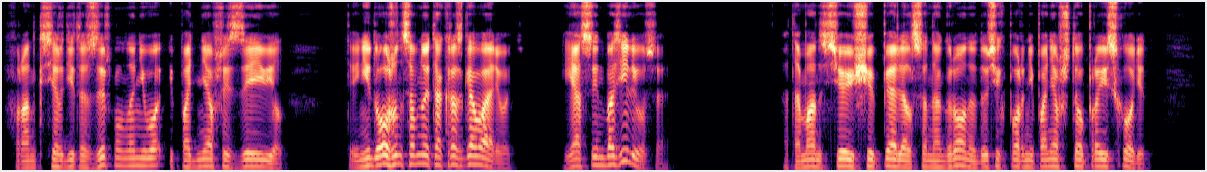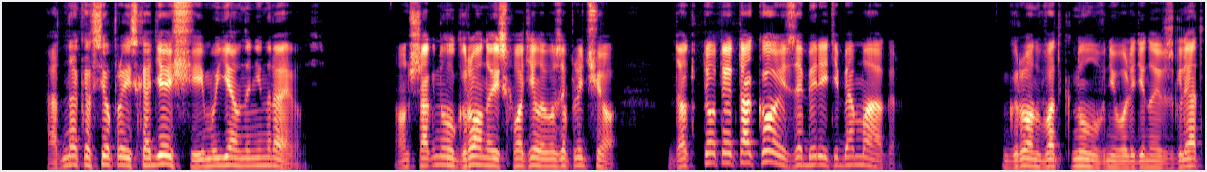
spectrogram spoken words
Франк сердито зыркнул на него и, поднявшись, заявил. — Ты не должен со мной так разговаривать. Я сын Базилиуса. Атаман все еще пялился на Грона, до сих пор не поняв, что происходит. Однако все происходящее ему явно не нравилось. Он шагнул к Грону и схватил его за плечо. — Да кто ты такой, забери тебя, магр? Грон воткнул в него ледяной взгляд,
